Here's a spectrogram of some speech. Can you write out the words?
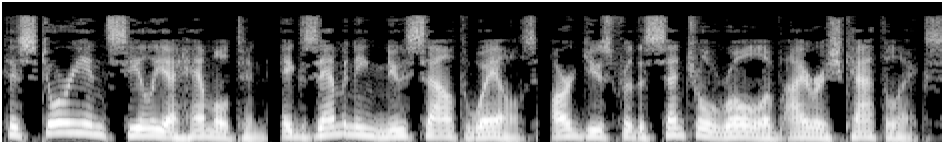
Historian Celia Hamilton, examining New South Wales, argues for the central role of Irish Catholics.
